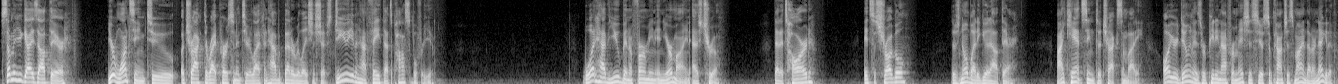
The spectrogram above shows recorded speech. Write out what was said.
Some of you guys out there, you're wanting to attract the right person into your life and have better relationships. Do you even have faith that's possible for you? What have you been affirming in your mind as true? That it's hard, it's a struggle, there's nobody good out there. I can't seem to attract somebody. All you're doing is repeating affirmations to your subconscious mind that are negative.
